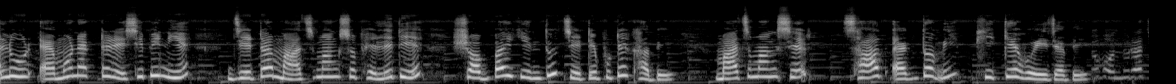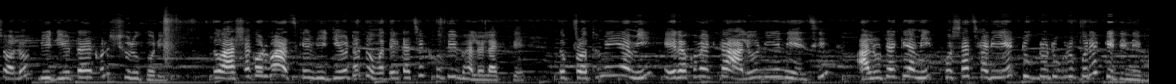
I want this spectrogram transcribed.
আলুর এমন একটা রেসিপি নিয়ে যেটা মাছ মাংস ফেলে দিয়ে সবাই কিন্তু চেটেপুটে খাবে। মাছ মাংসের স্বাদ একদমই ফিকে হয়ে যাবে। তো বন্ধুরা, চলো ভিডিওটা এখন শুরু করি। তো আশা করব আজকের ভিডিওটা তোমাদের কাছে খুবই ভালো লাগবে। তো প্রথমেই আমি এরকম একটা আলু নিয়ে নিয়েছি। আলুটাকে আমি খোসা ছাড়িয়ে টুকরো টুকরো করে কেটে নেব।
